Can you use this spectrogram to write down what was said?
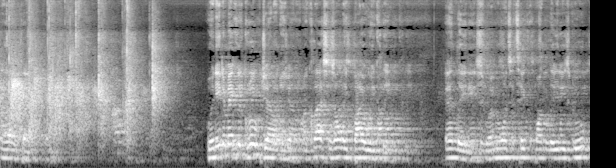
I like that. We need to make a group, gentlemen. Our class is only bi-weekly. And ladies. Whoever wants to take upon the ladies group,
